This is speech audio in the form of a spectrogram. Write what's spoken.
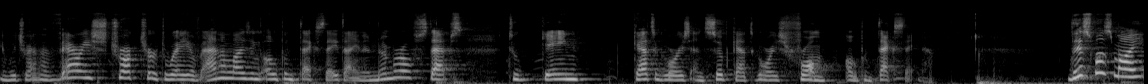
in which you have a very structured way of analyzing open text data in a number of steps to gain categories and subcategories from open text data. This was my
